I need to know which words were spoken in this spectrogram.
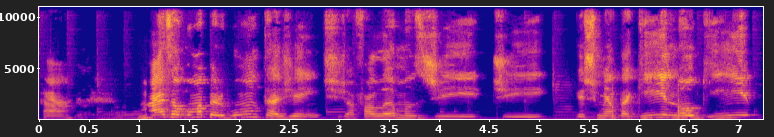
Tá? Mais alguma pergunta, gente? Já falamos de, de vestimenta Gui, no Gui.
